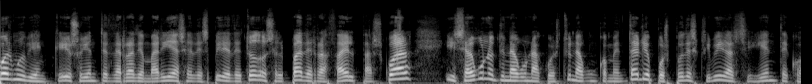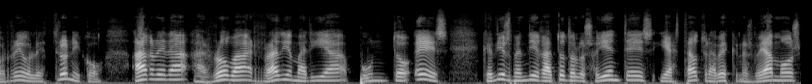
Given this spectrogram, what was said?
Pues muy bien, queridos oyentes de Radio María, se despide de todos el padre Rafael Pascual y si alguno tiene alguna cuestión, algún comentario, pues puede escribir al siguiente correo electrónico agreda arroba Que Dios bendiga a todos los oyentes y hasta otra vez que nos veamos,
